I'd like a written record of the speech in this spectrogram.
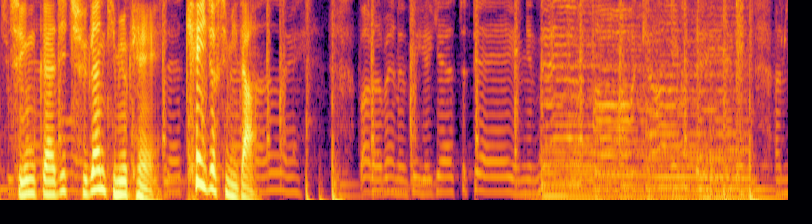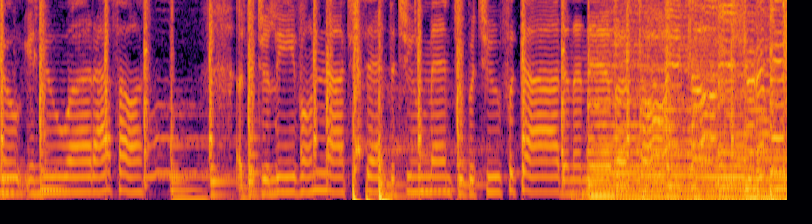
지금까지 주간 김육회. Uh, Did you leave or not? You said that you meant to, but you forgot, and I never saw it coming. Should've been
